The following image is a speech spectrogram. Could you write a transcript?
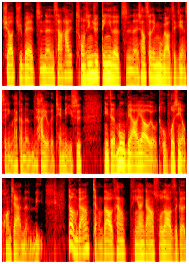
需要具备的职能上，他重新去定义的职能，像设定目标这件事情，他可能他有个前提是你的目标要有突破性、有框架的能力。那我们刚刚讲到，像平安刚刚说到，这个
